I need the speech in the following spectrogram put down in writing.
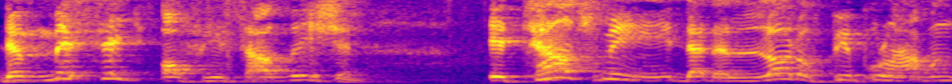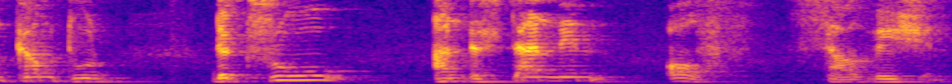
The message of his salvation. It tells me that a lot of people haven't come to the true understanding of salvation.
